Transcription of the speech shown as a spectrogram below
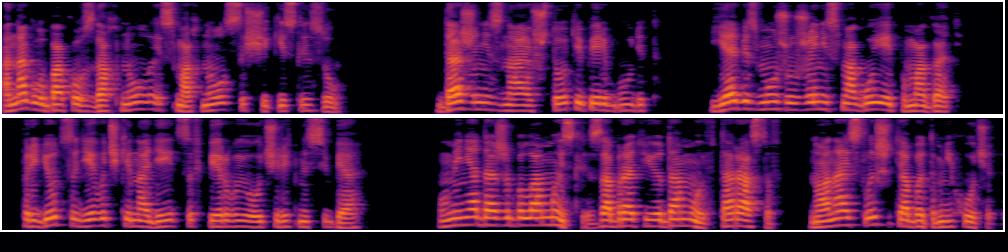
она глубоко вздохнула и смахнула со щеки слезу. Даже не знаю, что теперь будет. Я без мужа уже не смогу ей помогать. Придется девочке надеяться в первую очередь на себя. У меня даже была мысль забрать ее домой, в Тарасов, но она и слышать об этом не хочет.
